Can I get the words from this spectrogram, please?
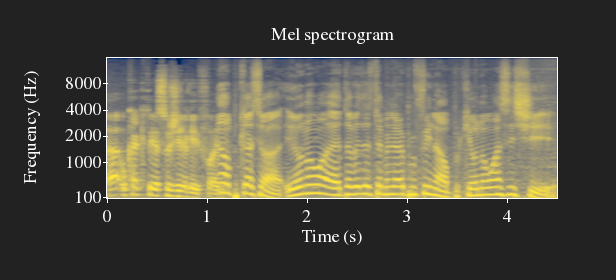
ah, o que é que tu ia sugerir, Ford? Não, porque assim, ó, eu não. É, talvez esteja melhor pro final, porque eu não assisti.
